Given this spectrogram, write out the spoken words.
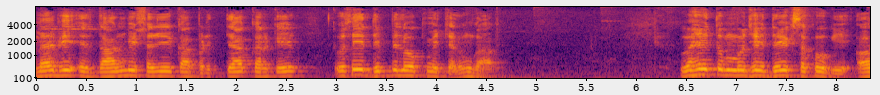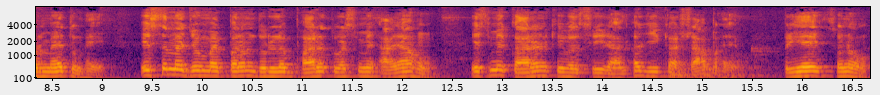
मैं भी इस दानवी शरीर का परित्याग करके उसी दिव्य लोक में चलूँगा। वही तुम मुझे देख सकोगी और मैं तुम्हें। इस समय जो मैं परम दुर्लभ भारतवर्ष में आया हूँ, इसमें कारण केवल श्री राधा जी का श्राप है। प्रिय, सुनो,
